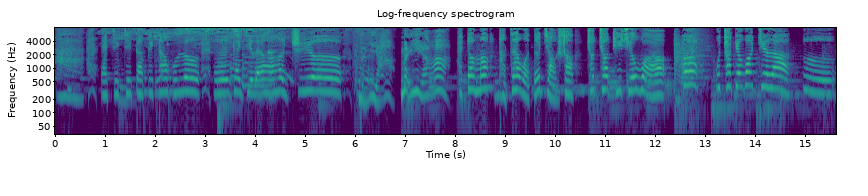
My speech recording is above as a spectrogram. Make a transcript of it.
啊，亮晶晶的冰糖葫芦，嗯，看起来好好吃哦。没牙，没牙。海盗猫躺在我的脚上，悄悄提醒我。啊，我差点忘记了。嗯，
